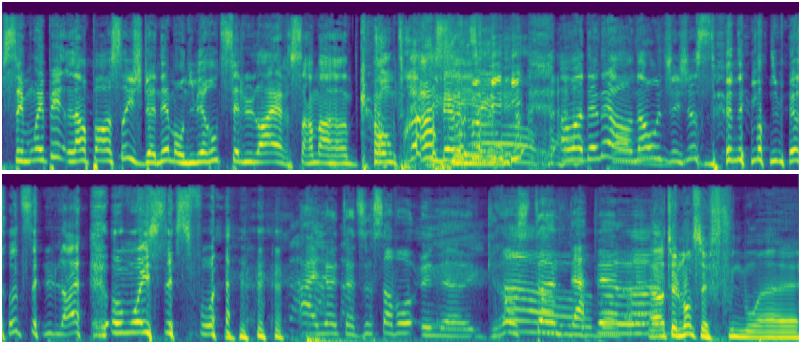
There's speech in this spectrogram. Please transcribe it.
C'est moins pire. L'an passé, je donnais mon numéro de cellulaire sans m'en rendre compte. cellulaire. À un moment donné, en ondes, j'ai juste donné mon numéro de cellulaire au moins six fois. Aïe, aïe, t'as dû recevoir une euh, grosse Ah, tonne d'appels. Alors, tout le monde se fout de moi. Euh,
